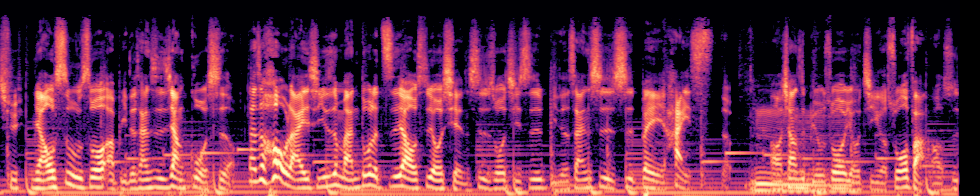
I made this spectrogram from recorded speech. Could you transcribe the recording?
去描述说啊，彼得三世是这样过世哦。但是后来其实蛮多的资料是有显示说，其实彼得三世是被害死的。哦，像是比如说有几个说法哦，是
